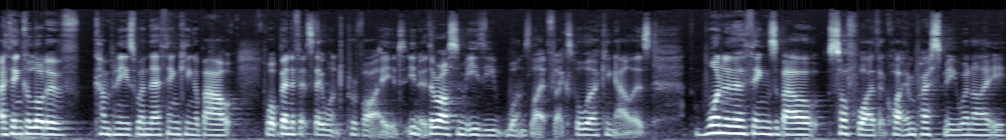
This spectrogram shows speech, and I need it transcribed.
I think a lot of companies, when they're thinking about what benefits they want to provide, you know, there are some easy ones like flexible working hours. One of the things about Softwire that quite impressed me when I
